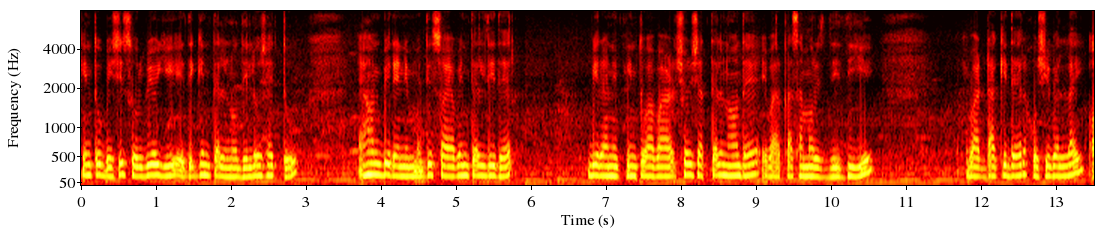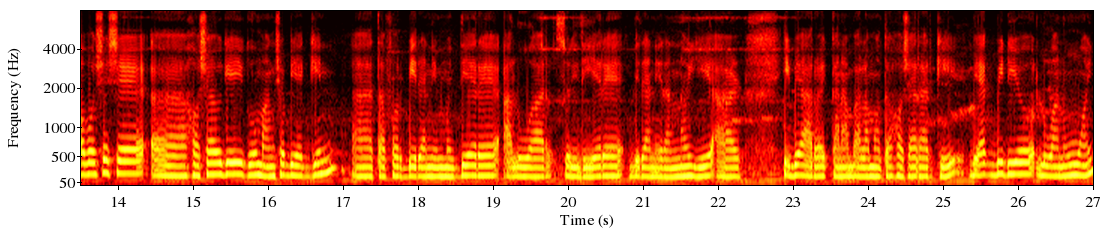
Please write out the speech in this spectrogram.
কিন্তু বেশি চর্বিও গিয়ে এদিক তেল নদিলেও সাইতো। এখন বিরিয়ানির মধ্যে সয়াবিন তেল দিদের বিরিয়ানিত কিন্তু আবার সরিষার তেল ন দেয়, এবার কাঁচামরিচ দিয়ে দিয়ে এবার ডাকি দের হসি বেল্লাই। অবশেষে হসাও গিয়ে গো মাংস বিয়াগিন তারপর বিরিয়ানির মধ্যে রে আলু আর চুল দিয়ে রে বিরিয়ানি রান্না ইয়ে আর ইবে আরও একখানা বালা মতো হসার আর কি। ব্যাগ ভিডিও লোয়ানো মই।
